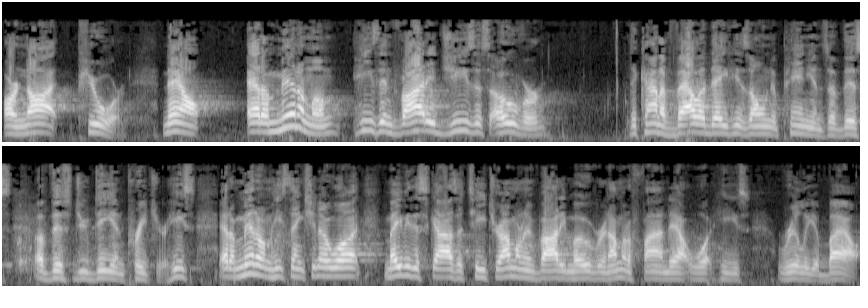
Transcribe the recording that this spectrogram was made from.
are not pure. Now, at a minimum, he's invited Jesus over to kind of validate his own opinions of this, of this Judean preacher. He's, at a minimum, he thinks, you know what, maybe this guy's a teacher, I'm gonna invite him over and I'm gonna find out what he's really about.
